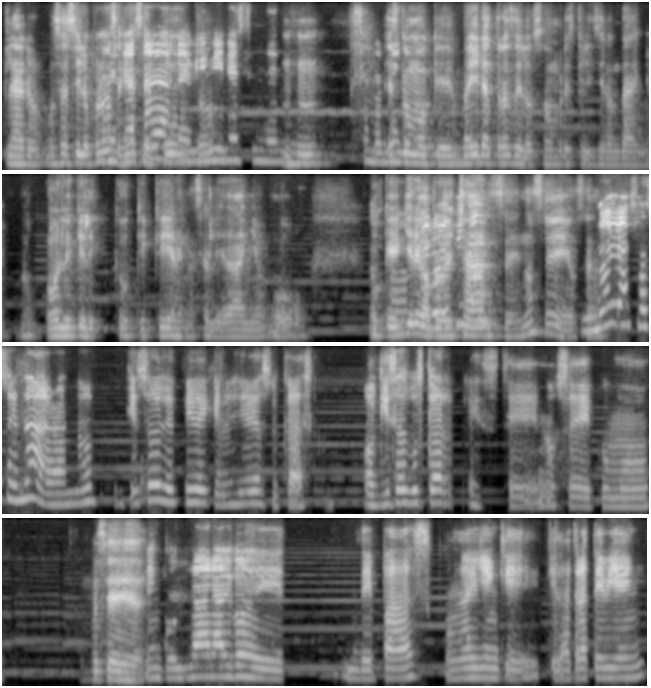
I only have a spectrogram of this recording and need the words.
Claro, o sea, si lo ponemos en ese punto... es como que va a ir atrás de los hombres que le hicieron daño, ¿no? O, le, que, que quieren hacerle daño, o, que quieren aprovecharse, no sé, o sea... No les hace nada, ¿no? Porque solo le pide que los lleve a su casa. O quizás buscar, este, no sé, como... como ese... Encontrar algo de de paz con alguien que, la trate bien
